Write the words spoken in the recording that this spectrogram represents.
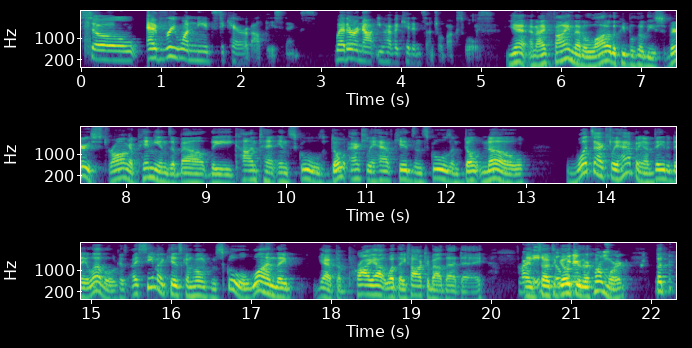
So everyone needs to care about these things, whether or not you have a kid in Central Bucks schools. Yeah, and I find that a lot of the people who have these very strong opinions about the content in schools don't actually have kids in schools and don't know what's actually happening on day to day level. Because I see my kids come home from school. One, they you have to pry out what they talked about that day. Right. And so to Open go through their homework, but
